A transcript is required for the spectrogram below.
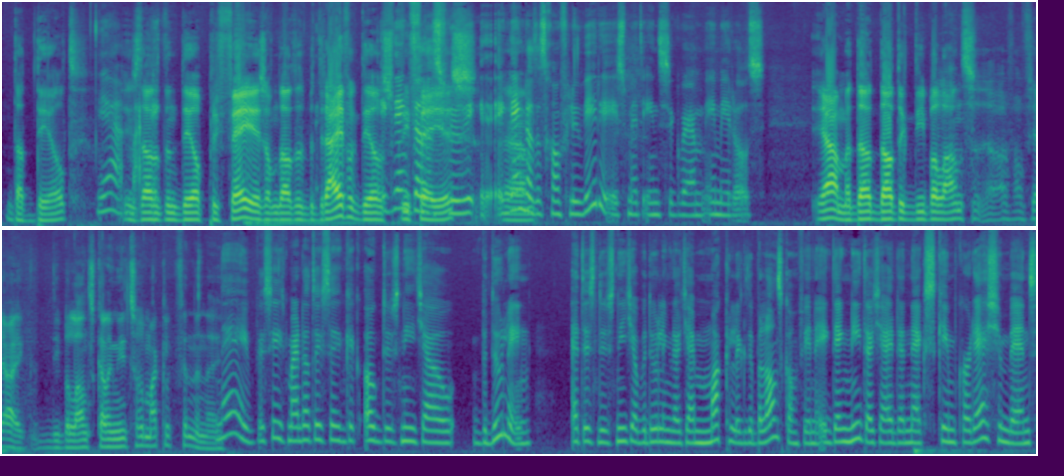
dat deelt. Ja, Is dat ik- het een deel privé is, omdat het bedrijf ook deels privé is. ik denk Ehm, dat het gewoon fluïde is met Instagram inmiddels. Ja, maar dat, dat ik die balans, of, of ja, ik, die balans kan ik niet zo makkelijk vinden, nee. Nee, precies. Maar dat is denk ik ook dus niet jouw bedoeling. Het is dus niet jouw bedoeling dat jij makkelijk de balans kan vinden. Ik denk niet dat jij de next Kim Kardashian bent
